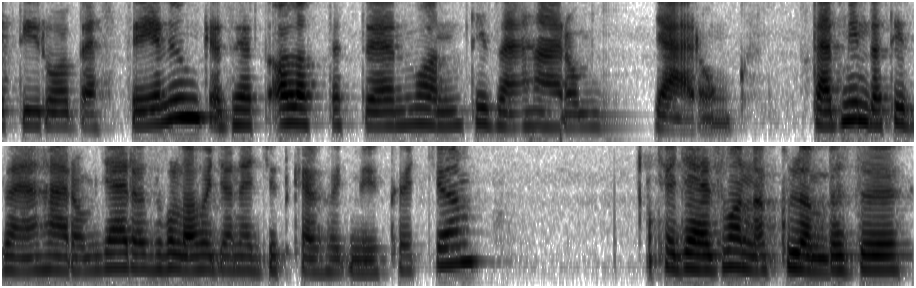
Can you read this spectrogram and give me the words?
IT-ról beszélünk, ezért alapvetően van 13 gyárunk. Tehát mind a 13 gyár az valahogyan együtt kell, hogy működjön. Úgyhogy ehhez vannak különböző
